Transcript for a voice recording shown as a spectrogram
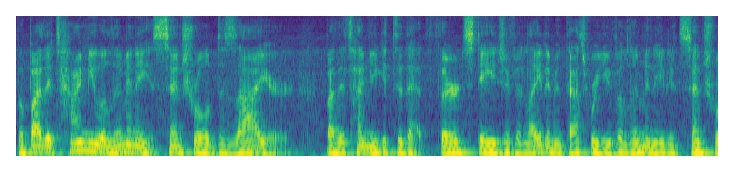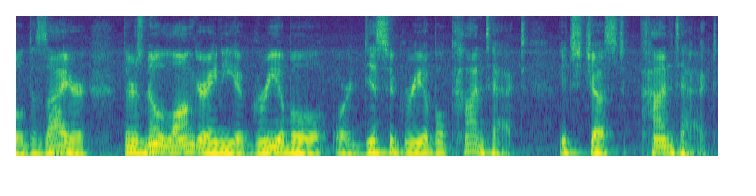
But by the time you eliminate sensual desire, by the time you get to that third stage of enlightenment, that's where you've eliminated sensual desire. There's no longer any agreeable or disagreeable contact. It's just contact.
